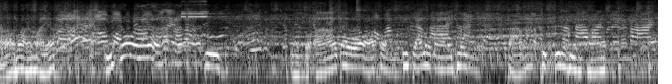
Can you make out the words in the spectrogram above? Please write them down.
อ๋อว่ากันใหม่ครับอีกเข้ามาเหรอครับมานาทีตัวอาเจ้าส่งพี่แจ๊คลงมาในช่วง30วินาทีสุดท้ายครับ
